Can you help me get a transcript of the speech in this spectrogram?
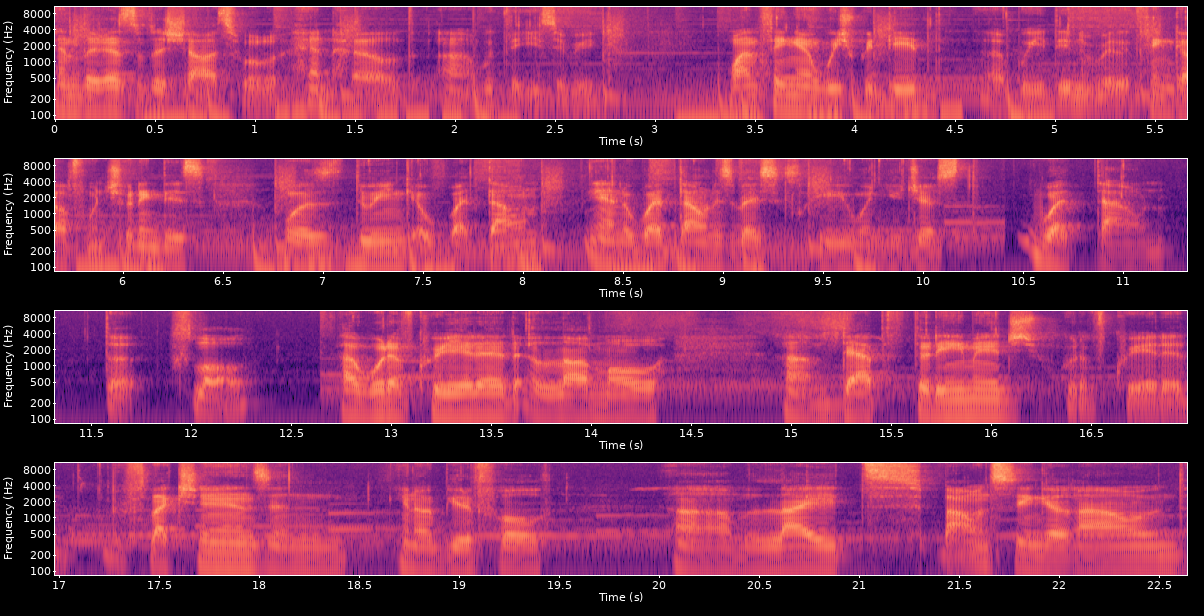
and the rest of the shots were handheld uh, with the Easyrig. One thing I wish we did that we didn't really think of when shooting this was doing a wet down. And a wet down is basically when you just wet down the floor. I would have created a lot more um, depth to the image, would have created reflections and you know beautiful um, light bouncing around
